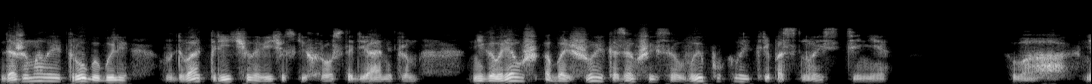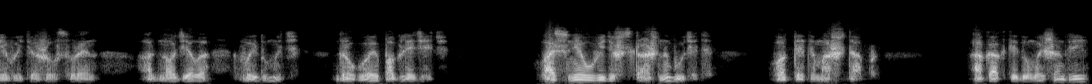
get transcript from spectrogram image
Даже малые трубы были в два-три человеческих роста диаметром, не говоря уж о большой, казавшейся выпуклой крепостной стене. «Ва!» — не выдержал Сурен. «Одно дело выдумать, другое — поглядеть. Во сне увидишь, страшно будет, вот это масштаб. А как ты думаешь, Андрей?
